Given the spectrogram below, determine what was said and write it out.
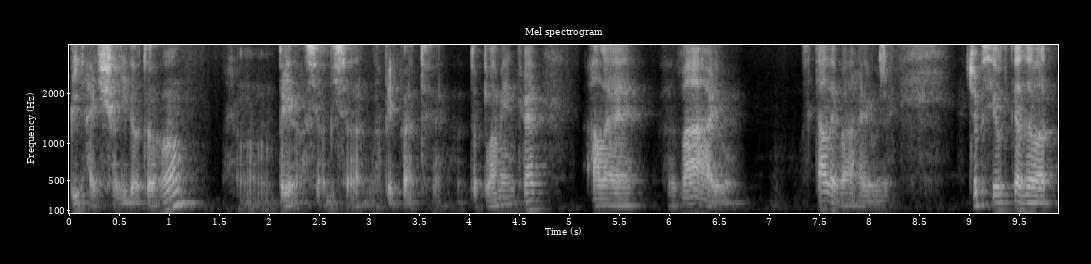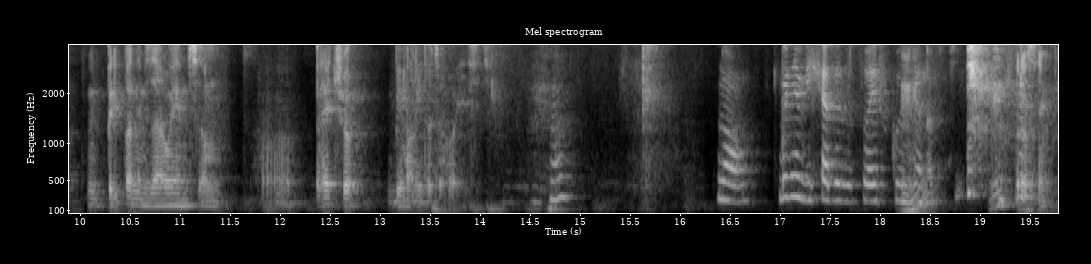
by aj šli do toho, um, prihlásil by sa napríklad do Plamienka, ale váhajú stále váhajú, že čo by si odkázala prípadným záujemcom, prečo by mali do toho ísť? Uh-huh. No, budem vychádzať zo svojej skúsenosti. Uh-huh. Prosím.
